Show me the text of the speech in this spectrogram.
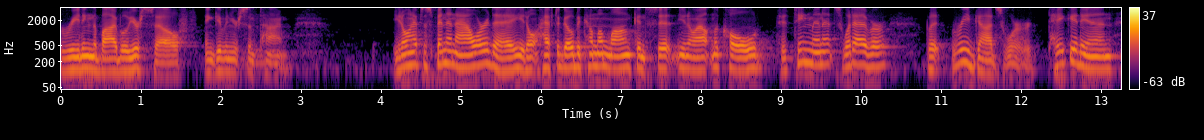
reading the Bible yourself and giving yourself some time. You don't have to spend an hour a day. You don't have to go become a monk and sit, you know, out in the cold, 15 minutes, whatever. But read God's word. Take it in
